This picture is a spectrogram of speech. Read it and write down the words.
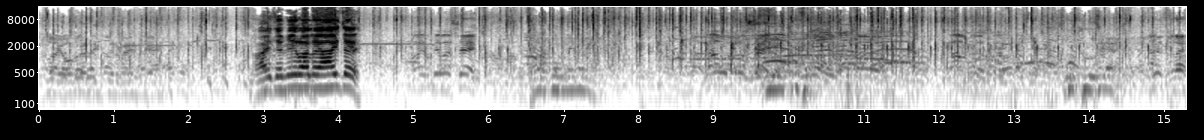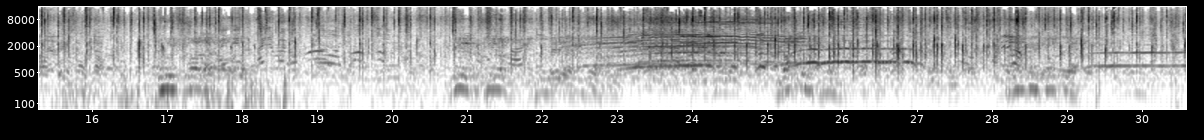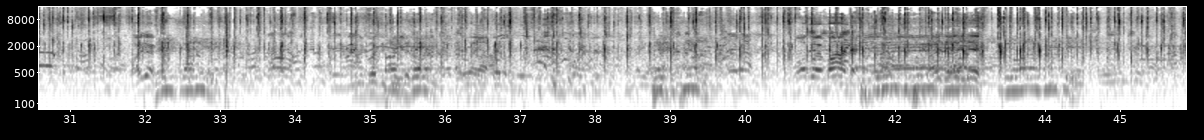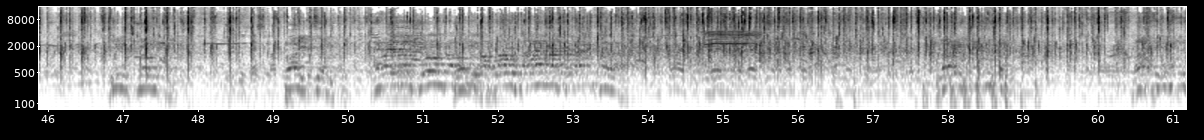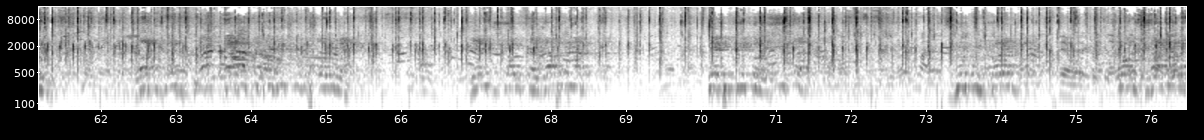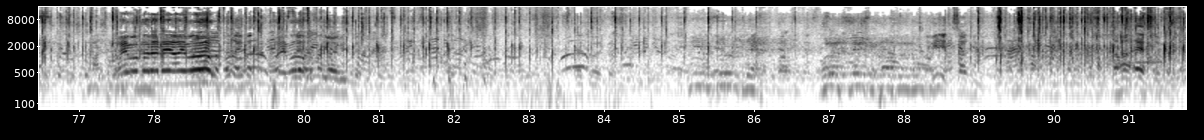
Milan. Ajde Milane, ajde! Ajmo Miloše! Bravo Miloše! Bravo Miloše! Ajmo Gorane, ajmo! Ajmo! Nije Vasilović Dejan. Molim vas velike aplauz za ovaj moment. Vidite sad. Aha, e, super.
